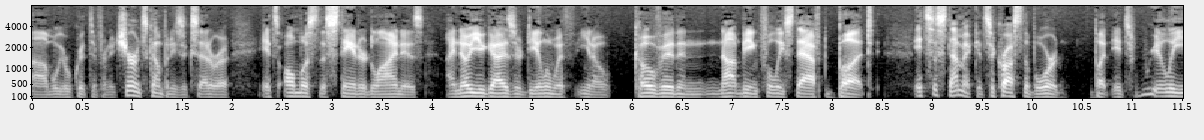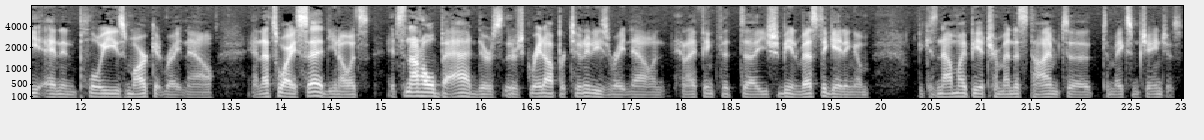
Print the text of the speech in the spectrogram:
Um, we work with different insurance companies, et cetera. It's almost the standard line is, I know you guys are dealing with you know COVID and not being fully staffed, but it's systemic. It's across the board. But it's really an employees market right now and that's why I said, you know, it's it's not all bad. There's there's great opportunities right now, and, and I think that uh, you should be investigating them because now might be a tremendous time to to make some changes.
